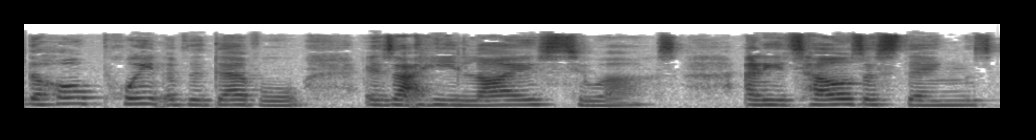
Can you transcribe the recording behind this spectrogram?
The whole point of the devil is that he lies to us and he tells us things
